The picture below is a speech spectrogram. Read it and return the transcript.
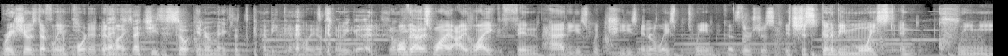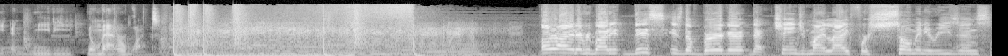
ratio is definitely important, and that, like. that cheese is so intermixed. It's gonna be good. Yeah, it's it's gonna be good. It's gonna Well, be that's good. why I like thin patties with cheese interlaced between because there's just it's just gonna be moist and creamy and meaty no matter what. All right, everybody. This is the burger that changed my life for so many reasons.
